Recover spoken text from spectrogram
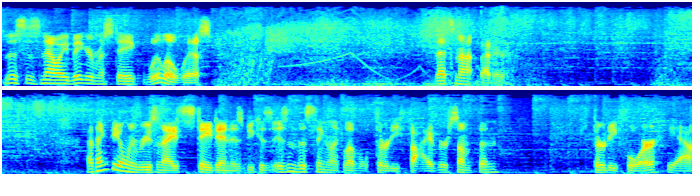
This is now a bigger mistake. Will-O-Wisp. That's not better. I think the only reason I stayed in is because isn't this thing like level 35 or something? 34, yeah.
